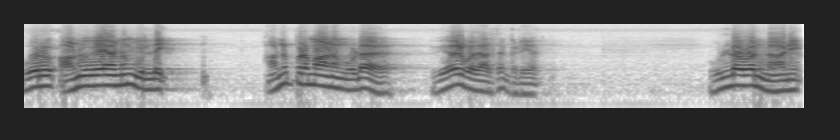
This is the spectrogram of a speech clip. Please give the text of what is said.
ஒரு அணுவேனும் இல்லை. அணுப்பிரமாணம் கூட வேறு பதார்த்தம் கிடையாது. உள்ளவன் நானே.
